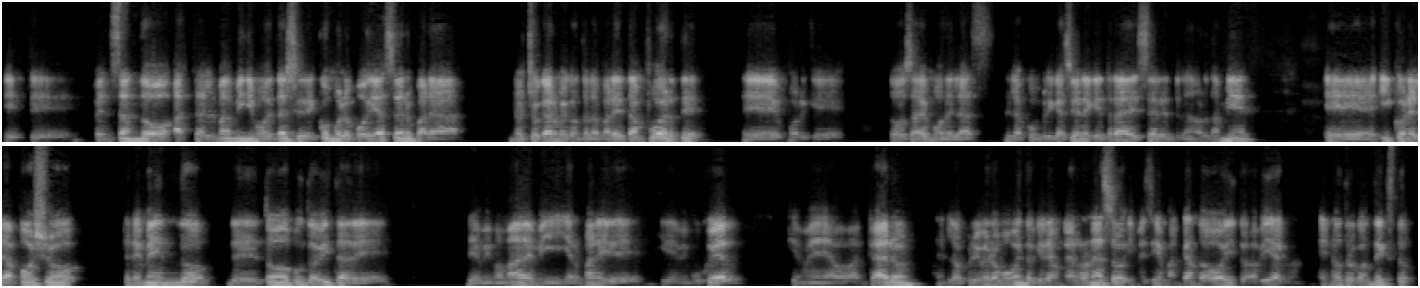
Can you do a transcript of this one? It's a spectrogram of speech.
este, pensando hasta el más mínimo detalle de cómo lo podía hacer para no chocarme contra la pared tan fuerte, eh, porque todos sabemos de las, de las complicaciones que trae ser entrenador también, eh, y con el apoyo tremendo de todo punto de vista de, de mi mamá, de mi hermana y de, y de mi mujer, que me bancaron en los primeros momentos, que era un garronazo, y me siguen bancando hoy todavía en otro contexto.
